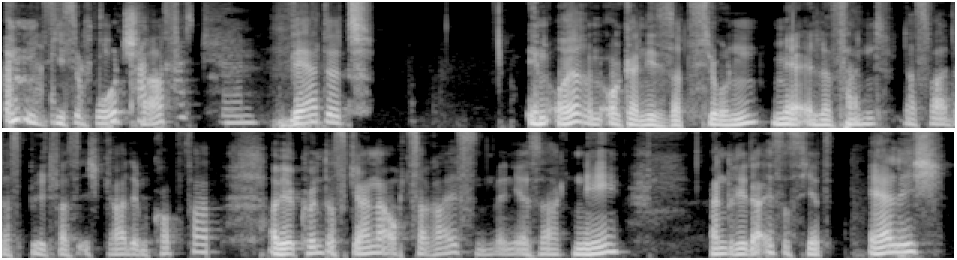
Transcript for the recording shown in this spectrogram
diese Botschaft werdet in euren Organisationen mehr Elefant. Das war das Bild, was ich gerade im Kopf habe. Aber ihr könnt das gerne auch zerreißen, wenn ihr sagt, nee, André, da ist es jetzt ehrlich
